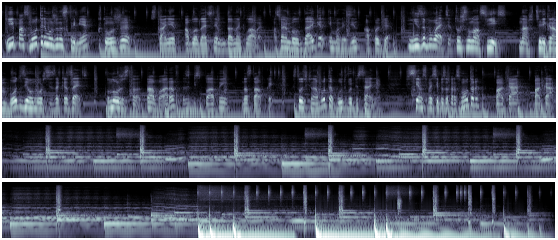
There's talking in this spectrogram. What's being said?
И посмотрим уже на стриме, кто же станет обладателем данной клавы. А с вами был Дайгер и магазин АПГ. Не забывайте, то, что у нас есть наш телеграм-бот, где вы можете заказать множество товаров с бесплатной доставкой. Ссылочка на бота будет в описании. Всем спасибо за просмотр, пока-пока.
